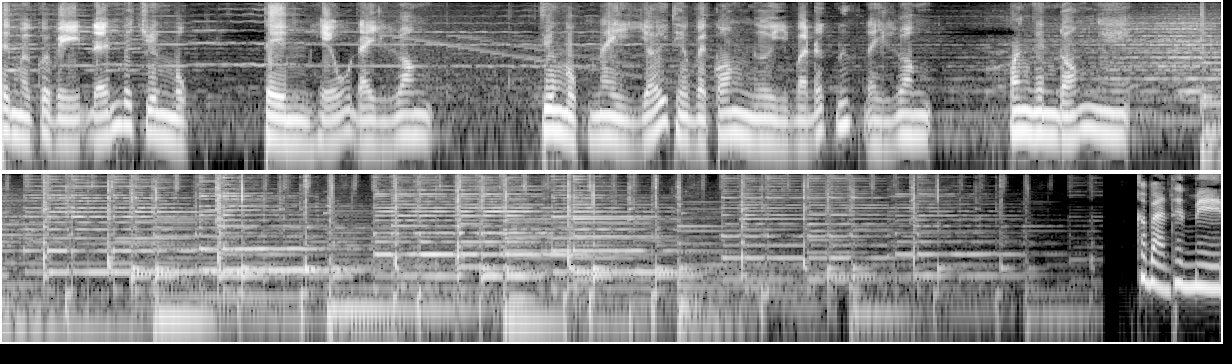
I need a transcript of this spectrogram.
Xin mời quý vị đến với chuyên mục Tìm hiểu Đài Loan. Chuyên mục này giới thiệu về con người và đất nước Đài Loan. Hoan nghênh đón nghe. Các bạn thân mến,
